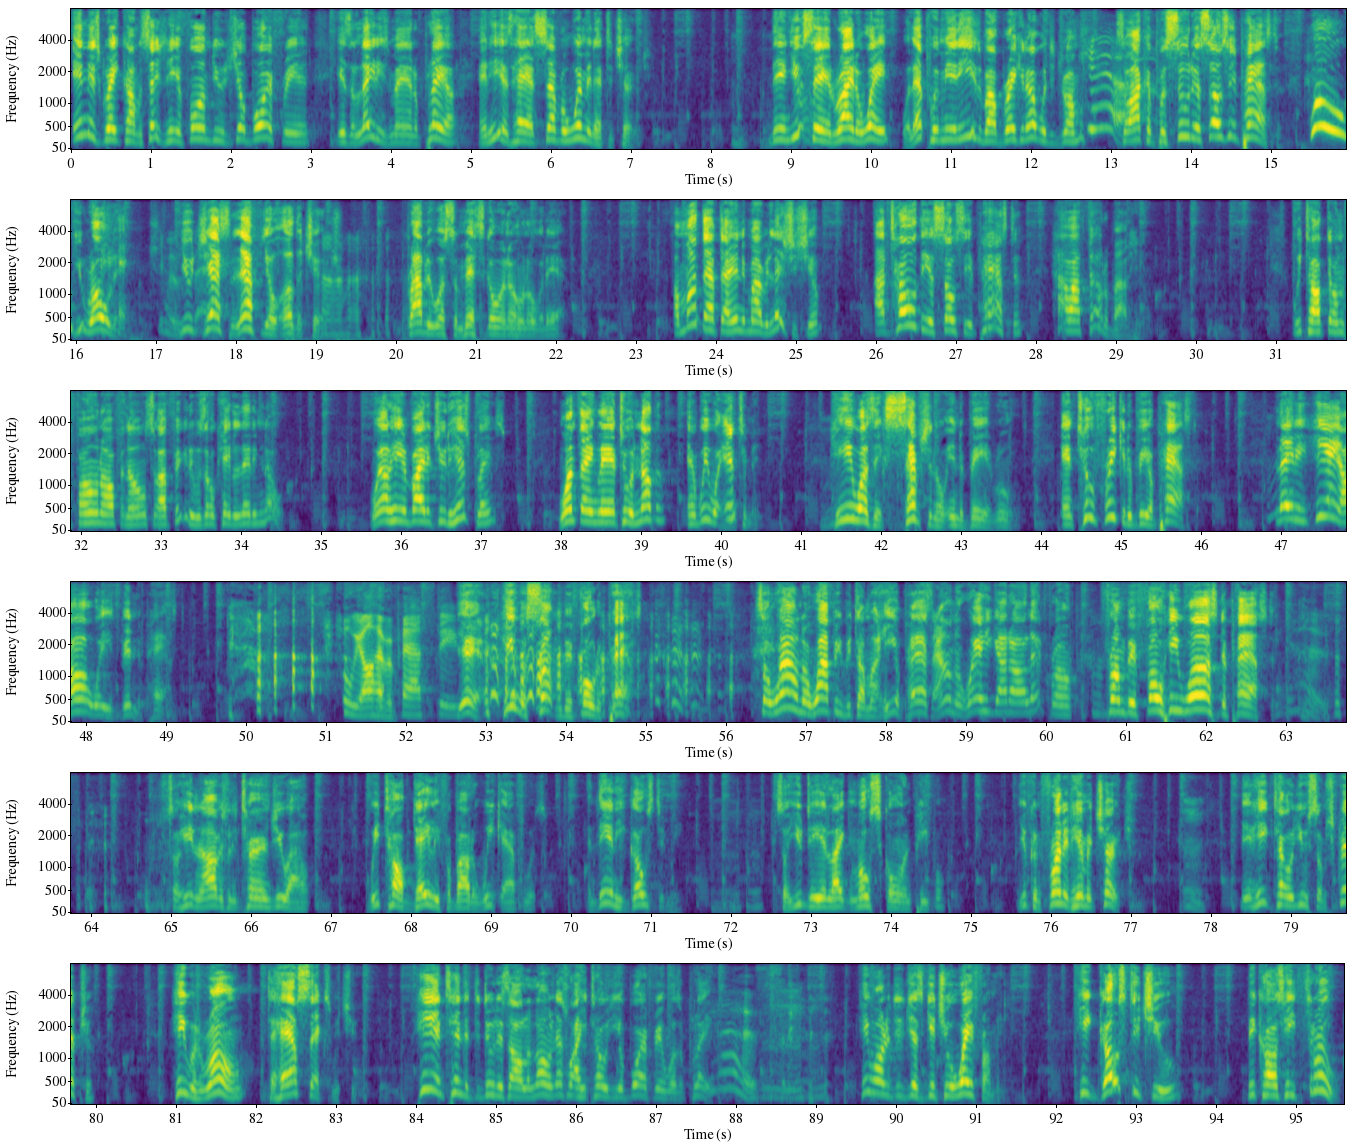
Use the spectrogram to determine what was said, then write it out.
In this great conversation, he informed you that your boyfriend is a ladies' man, a player, and he has had several women at the church. Then you said right away, well, that put me at ease about breaking up with the drummer. Yeah. So I could pursue the associate pastor. Woo, you rolled it. you fast. just left your other church. Uh-huh. Probably was some mess going on over there. A month after I ended my relationship, I told the associate pastor how I felt about him. We talked on the phone off and on, so I figured it was okay to let him know. Well, he invited you to his place. One thing led to another, and we were intimate. He was exceptional in the bedroom and too freaky to be a pastor. Lady, he ain't always been the pastor. we all have a past, Steve. Yeah, he was something before the pastor. So I don't know why people be talking about he a pastor. I don't know where he got all that from. From before he was the pastor. Yes. So he done obviously turned you out. We talked daily for about a week afterwards, and then he ghosted me. Mm-hmm. So you did like most scorned people. You confronted him at church. Mm. Then he told you some scripture. He was wrong to have sex with you. He intended to do this all alone. That's why he told you your boyfriend was a player. Yes. Mm-hmm. He wanted to just get you away from him. He ghosted you because he threw.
